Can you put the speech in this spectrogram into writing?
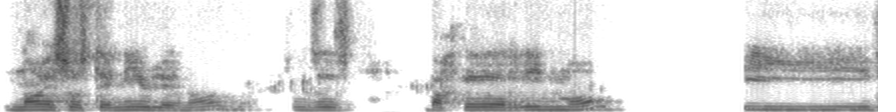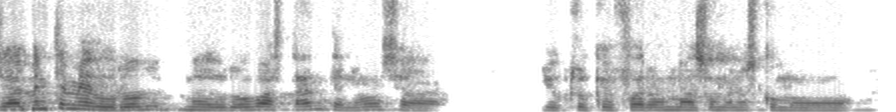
no es sostenible, ¿no? Entonces bajé de ritmo y realmente me duró, me duró bastante, ¿no? O sea, yo creo que fueron más o menos como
